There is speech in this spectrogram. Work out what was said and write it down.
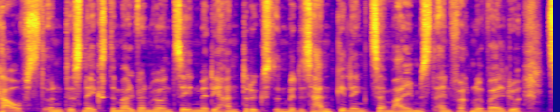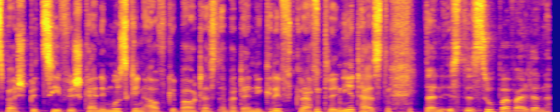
kaufst und das nächste Mal, wenn wir uns sehen, mir die Hand drückst und mir das Handgelenk zermalmst, einfach nur weil du zwar spezifisch keine Muskeln aufgebaut hast, aber deine Griffkraft trainiert hast, dann ist das super, weil dann,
